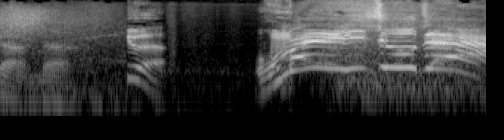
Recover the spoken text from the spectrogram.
なお前以上だ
